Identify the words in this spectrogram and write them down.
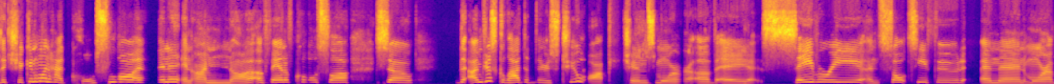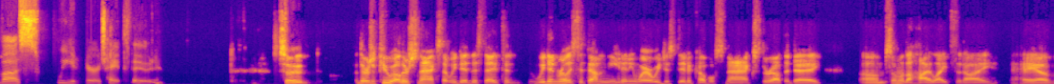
the chicken one had coleslaw in it, and I'm not a fan of coleslaw. So I'm just glad that there's two options, more of a savory and salty food, and then more of a sweeter type food. So there's a few other snacks that we did this day. To we didn't really sit down and eat anywhere. We just did a couple snacks throughout the day. Um, some of the highlights that I have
